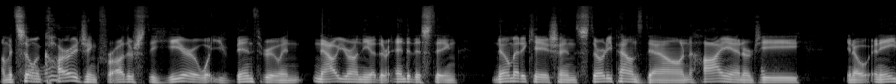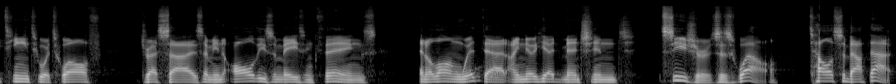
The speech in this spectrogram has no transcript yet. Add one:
Um, it's so mm-hmm. encouraging for others to hear what you've been through, and now you're on the other end of this thing. No medications, 30 pounds down, high energy, you know, an 18 to a 12 dress size. I mean, all these amazing things. And along with that, I know he had mentioned seizures as well. tell us about that.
